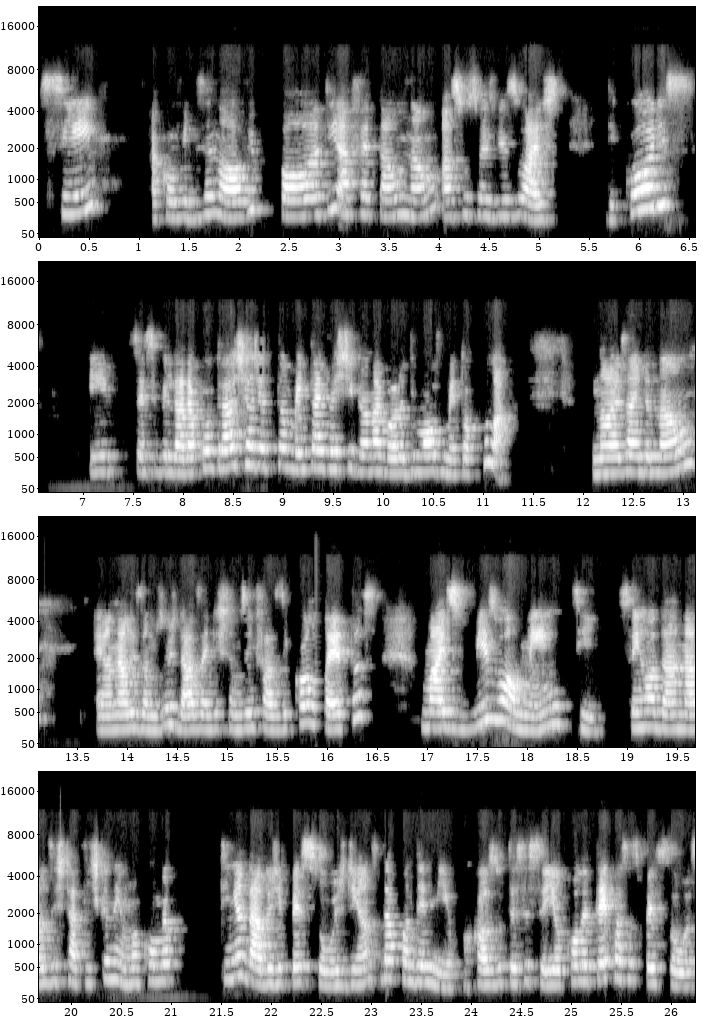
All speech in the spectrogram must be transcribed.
se a Covid-19 pode afetar ou não as funções visuais de cores e sensibilidade ao contraste. A gente também está investigando agora de movimento ocular. Nós ainda não é, analisamos os dados, ainda estamos em fase de coletas, mas visualmente, sem rodar análise estatística nenhuma, como eu tinha dados de pessoas de antes da pandemia, por causa do TCC, e eu coletei com essas pessoas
